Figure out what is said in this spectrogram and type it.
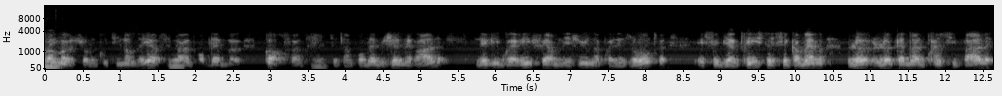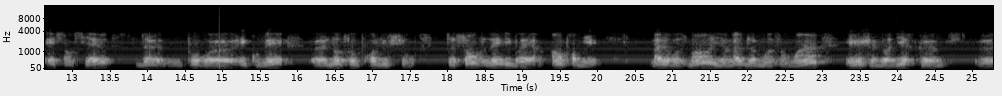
comme euh, sur le continent d'ailleurs, c'est n'est pas un problème euh, corse, hein. c'est un problème général. Les librairies ferment les unes après les autres, et c'est bien triste, et c'est quand même le, le, canal principal, essentiel, de, pour euh, écouler notre production. Ce sont les libraires en premier. Malheureusement, il y en a de moins en moins et je dois dire que euh,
